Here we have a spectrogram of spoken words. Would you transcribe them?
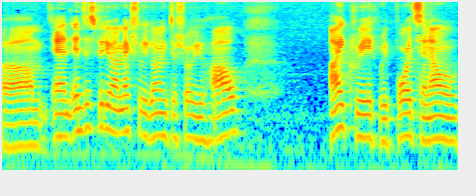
Um, and in this video, I'm actually going to show you how I create reports and now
